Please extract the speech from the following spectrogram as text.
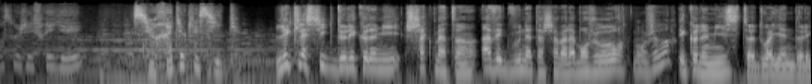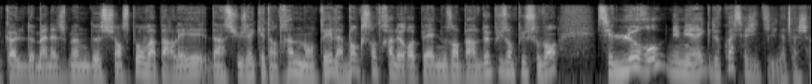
François Geffrier sur Radio Classique. Les classiques de l'économie chaque matin avec vous Natacha Valla. Bonjour. Bonjour. Économiste, doyenne de l'école de management de Sciences Po. On va parler d'un sujet qui est en train de monter. La Banque Centrale Européenne nous en parle de plus en plus souvent. C'est l'euro numérique. De quoi s'agit-il Natacha?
